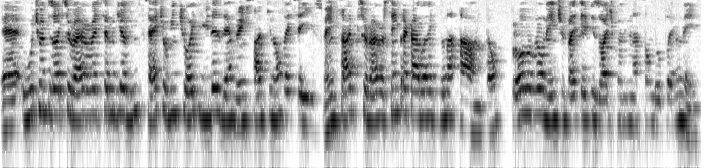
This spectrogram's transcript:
é, o último episódio de Survivor vai ser no dia 27 ou 28 de dezembro. A gente sabe que não vai ser isso. A gente sabe que Survivor sempre acaba antes do Natal, então provavelmente vai ter episódio com eliminação dupla aí no meio.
